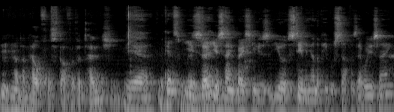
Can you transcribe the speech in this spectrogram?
Mm-hmm. That unhelpful stuff of attention. Yeah. You say, you're saying basically you're stealing other people's stuff. Is that what you're saying?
